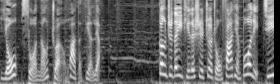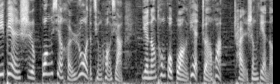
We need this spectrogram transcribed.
油所能转化的电量。更值得一提的是，这种发电玻璃，即便是光线很弱的情况下，也能通过广电转化产生电能。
